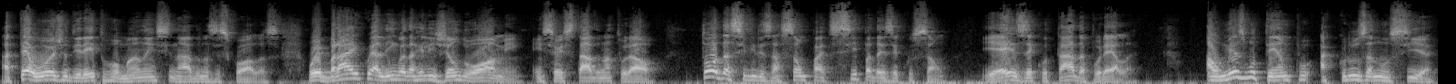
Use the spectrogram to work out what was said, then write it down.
Até hoje, o direito romano é ensinado nas escolas. O hebraico é a língua da religião do homem, em seu estado natural. Toda a civilização participa da execução e é executada por ela. Ao mesmo tempo, a cruz anuncia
